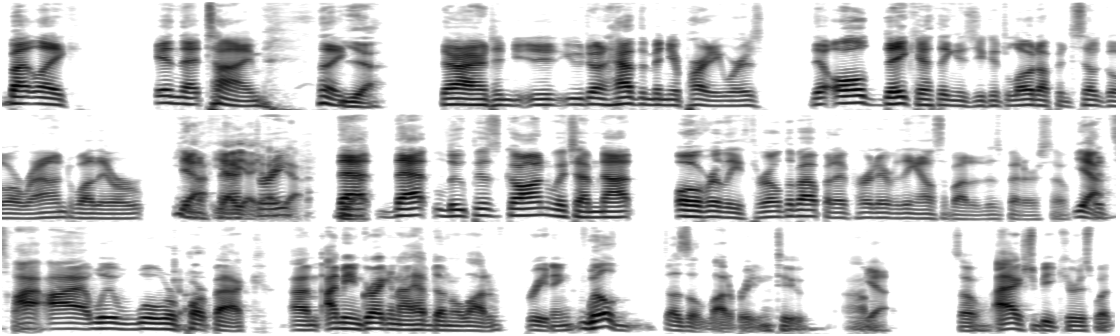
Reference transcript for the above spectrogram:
But like in that time, like yeah there aren't, and you, you don't have them in your party. Whereas the old daycare thing is you could load up and still go around while they were in Yeah, a yeah, yeah, yeah, factory. yeah. That that loop is gone, which I'm not overly thrilled about, but I've heard everything else about it is better. So Yeah, it's fine. I, I we will report back. Um, I mean, Greg and I have done a lot of breeding. Will does a lot of breeding too. Um, Yeah. So I actually be curious what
